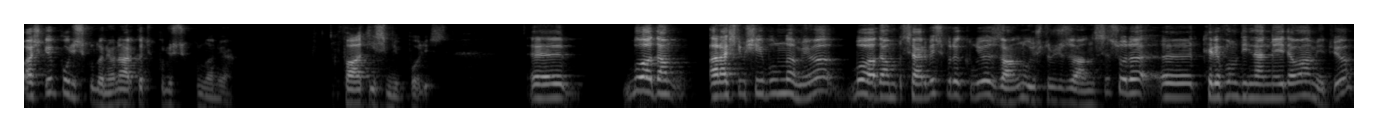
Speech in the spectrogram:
başka bir polis kullanıyor. Narkotik polisi kullanıyor. Fatih isimli bir polis. E, bu adam araçta bir şey bulunamıyor. Bu adam serbest bırakılıyor. Zanlı, uyuşturucu zanlısı. Sonra e, telefonu dinlenmeye devam ediyor.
